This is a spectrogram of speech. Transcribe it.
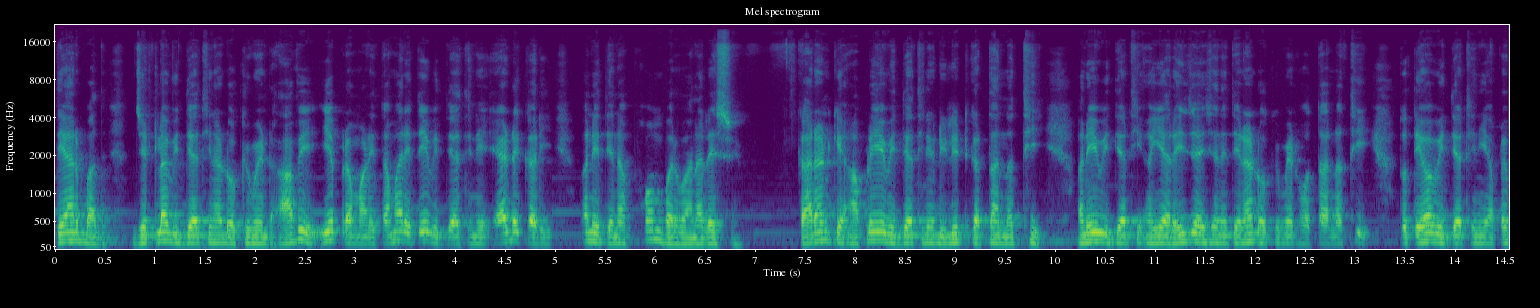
ત્યારબાદ જેટલા વિદ્યાર્થીના ડોક્યુમેન્ટ આવે એ પ્રમાણે તમારે તે વિદ્યાર્થીને એડ કરી અને તેના ફોર્મ ભરવાના રહેશે. કારણ કે આપણે એ વિદ્યાર્થીને ડિલીટ કરતા નથી અને એ વિદ્યાર્થી અહીંયા રહી જાય છે અને તેના ડોક્યુમેન્ટ હોતા નથી, તો તેવા વિદ્યાર્થીની આપણે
